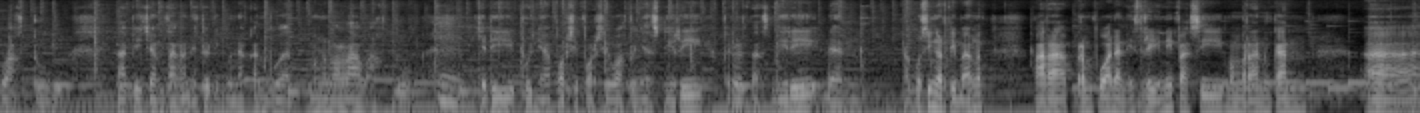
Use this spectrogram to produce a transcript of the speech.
waktu, tapi jam tangan itu digunakan buat mengelola waktu. Hmm. Jadi punya porsi-porsi waktunya sendiri, prioritas sendiri, dan aku sih ngerti banget para perempuan dan istri ini pasti memerankan eh,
